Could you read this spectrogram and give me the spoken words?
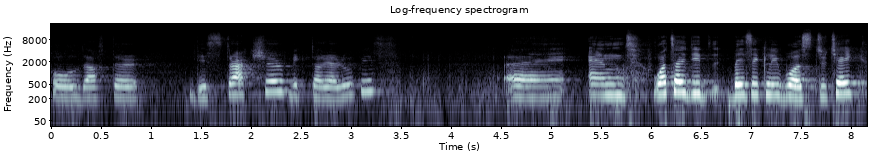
called after this structure, Victoria Rupes. Uh, and what I did basically was to take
